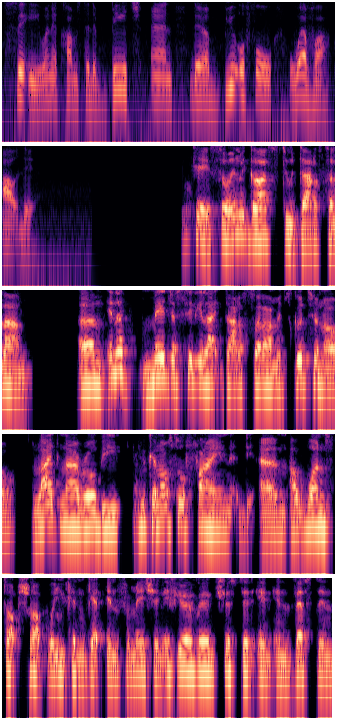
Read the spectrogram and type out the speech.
city when it comes to the beach and the beautiful weather out there. Okay, so in regards to Dar es Salaam, um, in a major city like Dar es Salaam, it's good to know, like Nairobi, you can also find um, a one-stop shop where you can get information if you're ever interested in investing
